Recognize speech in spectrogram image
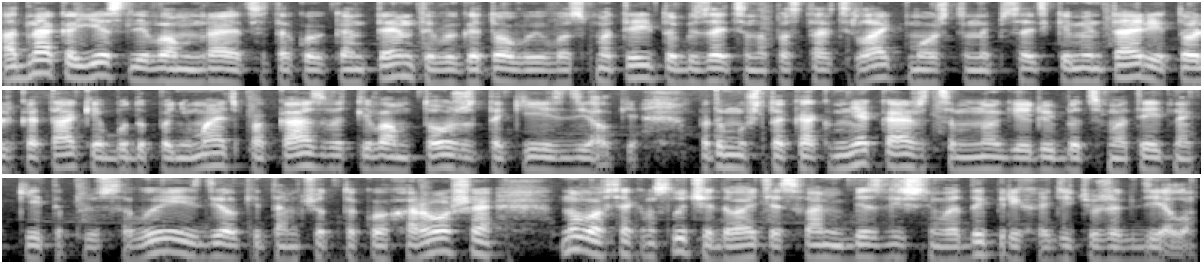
Однако, если вам нравится такой контент и вы готовы его смотреть, то обязательно поставьте лайк, можете написать комментарий, только так я буду понимать, показывать ли вам тоже такие сделки. Потому что, как мне кажется, многие любят смотреть на какие какие-то плюсовые сделки, там что-то такое хорошее. Но во всяком случае, давайте с вами без лишней воды переходить уже к делу.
